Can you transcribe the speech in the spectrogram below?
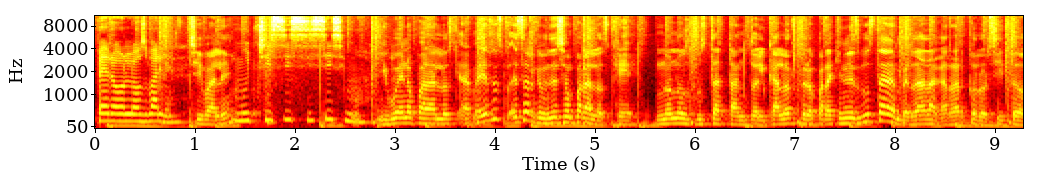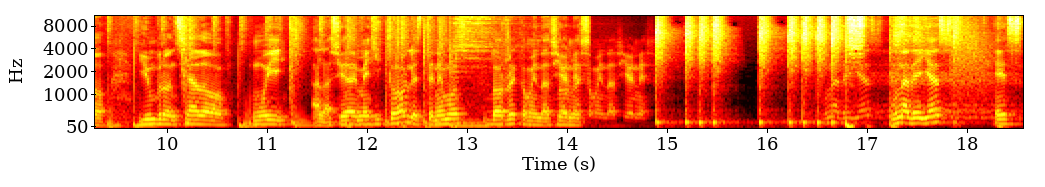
pero los valen. ¿Sí vale? Muchísimo. Y bueno, para los que. Esas, esas recomendaciones son para los que no nos gusta tanto el calor, pero para quienes les gusta en verdad agarrar colorcito y un bronceado muy a la Ciudad de México, les tenemos dos recomendaciones. Una de ellas, una de ellas es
